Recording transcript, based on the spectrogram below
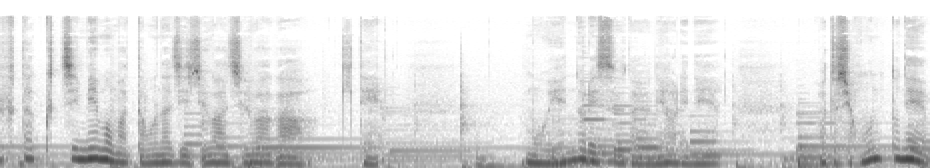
二口目もまた同じじわじわが来てもうエンドレスだよねあれね。私ほんとね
